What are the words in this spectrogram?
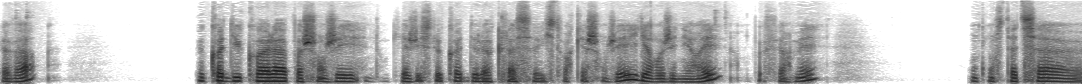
Java. Le code du koala n'a pas changé, donc il y a juste le code de la classe histoire qui a changé. Il est régénéré, on peut fermer. On constate ça euh,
